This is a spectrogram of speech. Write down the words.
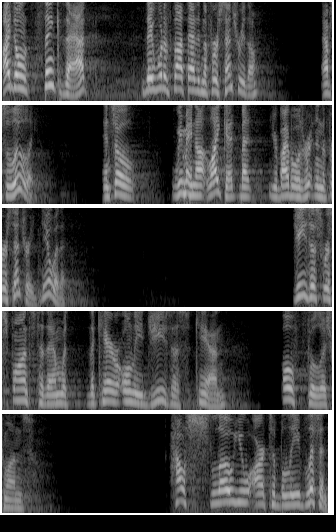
I don't think that. They would have thought that in the first century, though. Absolutely. And so we may not like it, but your Bible was written in the first century. Deal with it. Jesus responds to them with the care only Jesus can. Oh, foolish ones. How slow you are to believe. Listen,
